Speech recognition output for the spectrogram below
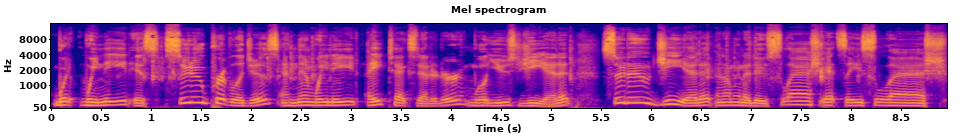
what we need is sudo privileges, and then we need a text editor. We'll use gedit. sudo gedit, and I'm going to do slash etc slash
